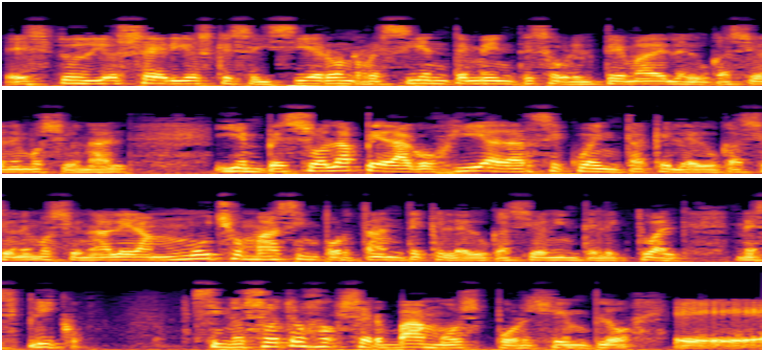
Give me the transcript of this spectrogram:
estudios serios que se hicieron recientemente sobre el tema de la educación emocional y empezó la pedagogía a darse cuenta que la educación emocional era mucho más importante que la educación intelectual. Me explico. Si nosotros observamos, por ejemplo, eh,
